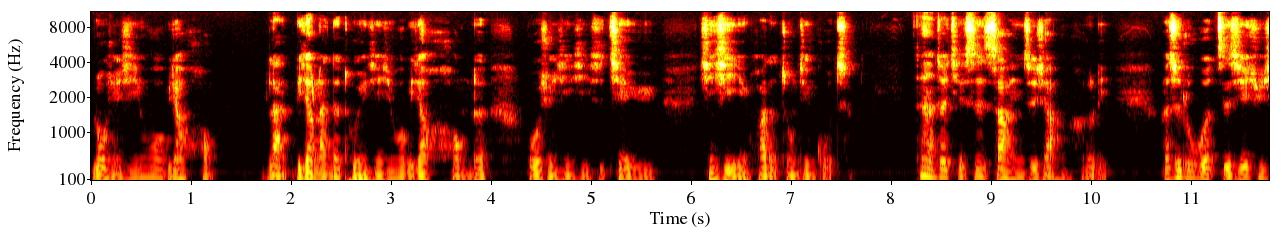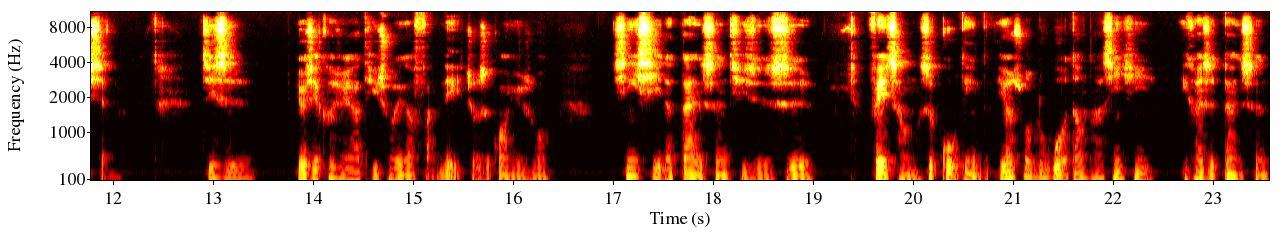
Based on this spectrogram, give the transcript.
螺旋星系或比较红蓝比较蓝的椭圆星系或比较红的螺旋星系是介于星系演化的中间过程。当然，这解释乍听之下很合理，可是如果仔细去想，其实有些科学家提出了一个反例，就是关于说星系的诞生其实是非常是固定的。也就是说，如果当它星系一开始诞生，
